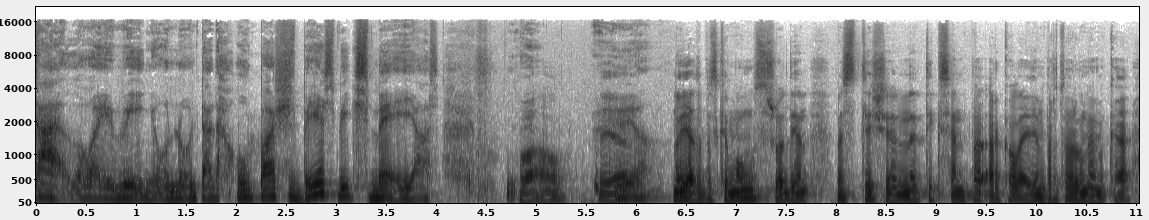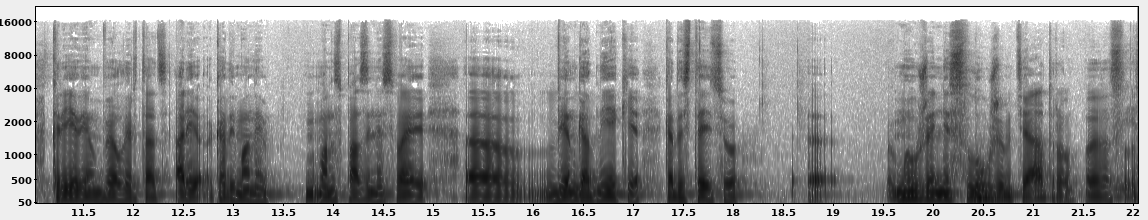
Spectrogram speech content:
tēloja viņu un, un, tāda, un pašas briesmīgi smējās. Wow. Jā. Jā. Nu, jā, tāpēc, ka mums šodien, mēs tieši ne tik sen par, ar kolēģiem par to runājam, ka krieviem vēl ir tāds, arī kādi mani, manas paziņas vai uh, viengadnieki, kad es teicu, uh, мы уже не служим театру, вот это сл-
